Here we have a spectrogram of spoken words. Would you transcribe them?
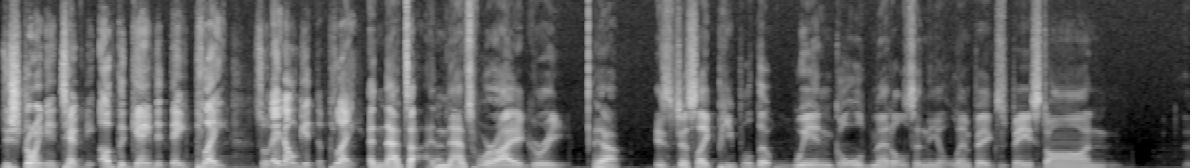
destroying the integrity of the game that they play, so they don't get to play. And that's and that's where I agree. Yeah. It's just like people that win gold medals in the Olympics based on uh,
